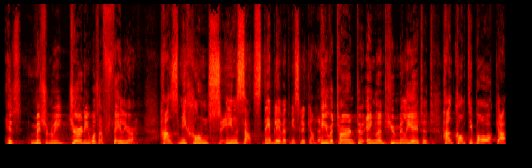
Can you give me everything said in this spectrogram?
His missionary journey was a failure. Hans missionsinsats, det blev ett misslyckande. He returned to England humiliated Han kom tillbaka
